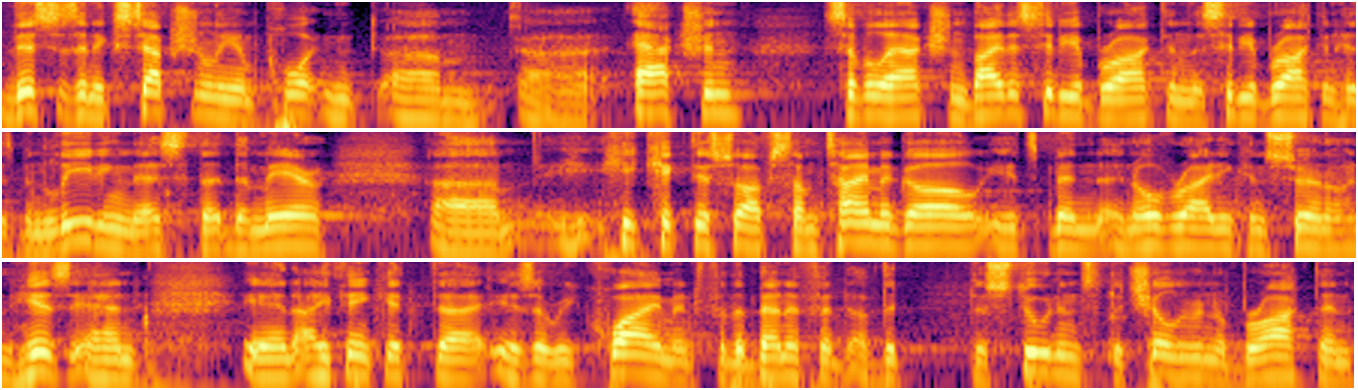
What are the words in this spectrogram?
This is an exceptionally important um, uh, action, civil action by the city of Brockton. The city of Brockton has been leading this. The, the mayor, um, he, he kicked this off some time ago. It's been an overriding concern on his end, and I think it uh, is a requirement for the benefit of the, the students, the children of Brockton.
